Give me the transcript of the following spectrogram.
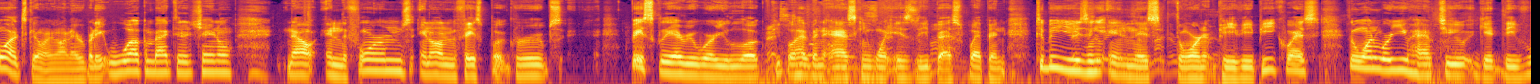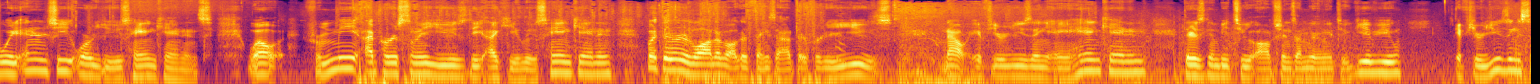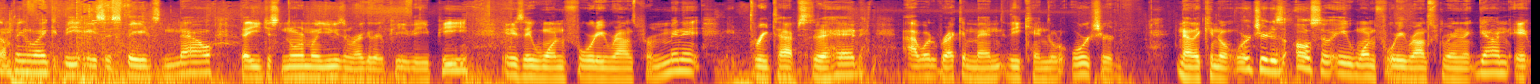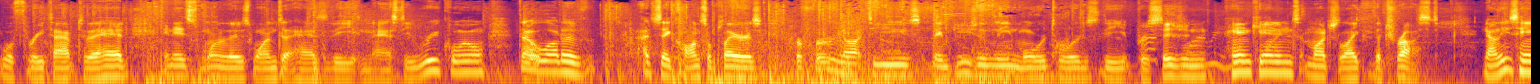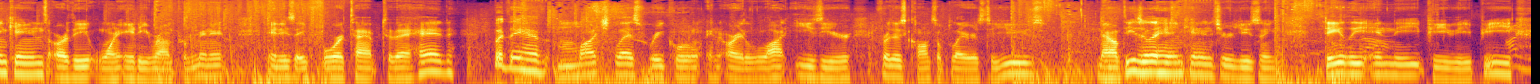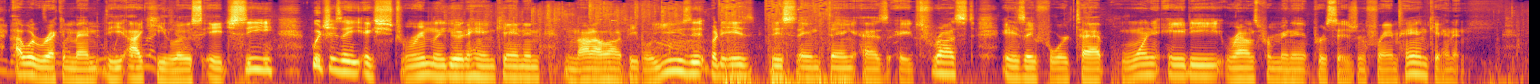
What's going on everybody? Welcome back to the channel. Now in the forums and on the Facebook groups, basically everywhere you look, people have been asking what is the best weapon to be using in this Thorn PvP quest, the one where you have to get the Void Energy or use hand cannons. Well, for me, I personally use the Ikelos hand cannon, but there are a lot of other things out there for you to use. Now, if you're using a hand cannon, there's going to be two options I'm going to give you. If you're using something like the Ace of Spades now that you just normally use in regular PvP, it is a 140 rounds per minute, 3 taps to the head. I would recommend the Kindled Orchid. Now the Kindle Orchid is also a 140 rounds per minute gun. It will 3 tap to the head and it's one of those ones that has the nasty recoil that a lot of I'd say console players prefer not to use. They usually lean more towards the precision hand cannons much like the Trust. Now these hand cannons are the 180 round per minute. It is a 4 tap to the head, but they have much less recoil and are a lot easier for those console players to use. Now if these are the hand cannons you're using daily in the PvP, I would recommend the Ikelos HC, which is a extremely good hand cannon. Not a lot of people use it, but it is the same thing as a Trust. It is a 4 tap 180 rounds per minute precision frame hand cannon.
